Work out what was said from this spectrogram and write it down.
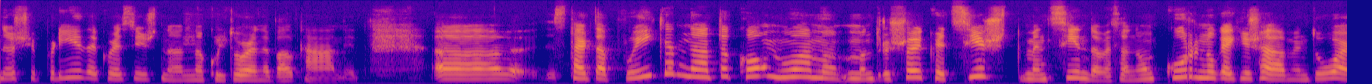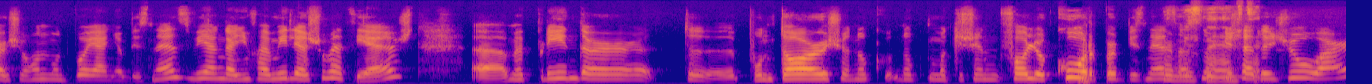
në Shqipëri dhe kryesisht në, në kulturën e Ballkanit. Uh, Startup Weekend në atë kohë mua më, më ndryshoi krejtësisht mendësinë, domethënë, unë kurrë nuk e kisha menduar që unë mund të boja një biznes, vija nga një familje shumë e thjeshtë, uh, me prindër të punëtorë që nuk nuk më kishin folur kurrë për biznes, as nuk kisha dëgjuar.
